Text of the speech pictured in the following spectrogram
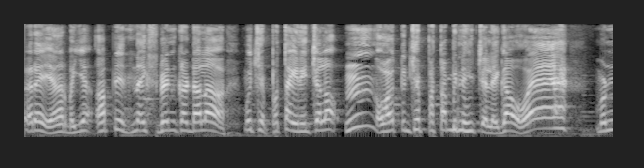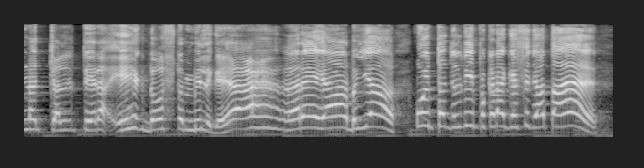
अरे यार भैया, आपने इतना एक्सप्लेन कर डाला, मुझे पता ही नहीं चला। हम्म और तुझे पता भी नहीं चलेगा, ओए। मुन्ना, चल, तेरा एक दोस्त मिल गया। अरे यार भैया, वो इतना जल्दी पकड़ा कैसे जाता है?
